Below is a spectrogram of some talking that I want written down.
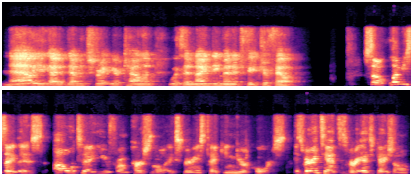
Now you got to demonstrate your talent with a 90 minute feature film. So let me say this. I will tell you from personal experience taking your course. It's very intense, it's very educational,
